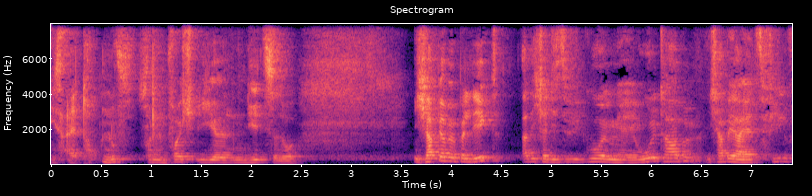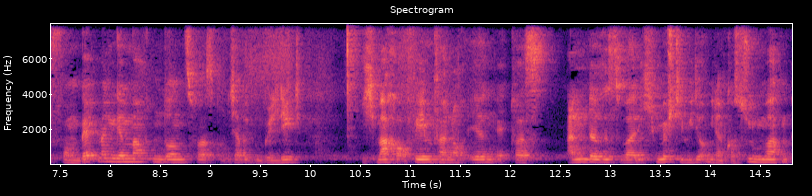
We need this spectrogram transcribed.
ist eine trockene Luft von dem Feucht hier so. Ich habe ja überlegt, als ich ja diese Figur mir geholt habe, ich habe ja jetzt viel vom Batman gemacht und sonst was und ich habe überlegt, ich mache auf jeden Fall noch irgendetwas anderes, weil ich möchte wieder wieder ein Kostüm machen.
